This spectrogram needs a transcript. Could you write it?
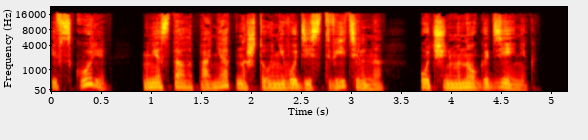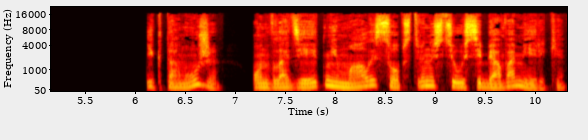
И вскоре мне стало понятно, что у него действительно очень много денег. И к тому же он владеет немалой собственностью у себя в Америке,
